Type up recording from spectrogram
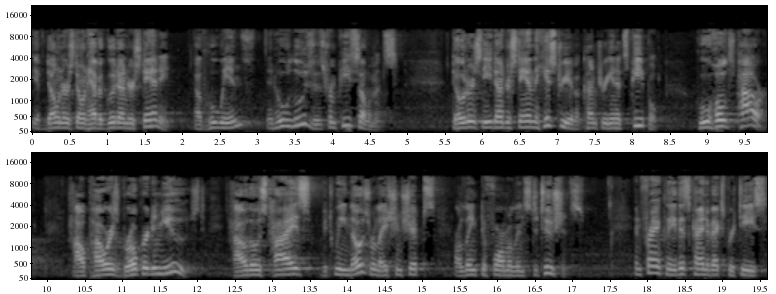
if donors don't have a good understanding of who wins and who loses from peace settlements. Donors need to understand the history of a country and its people, who holds power, how power is brokered and used, how those ties between those relationships are linked to formal institutions. And frankly, this kind of expertise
